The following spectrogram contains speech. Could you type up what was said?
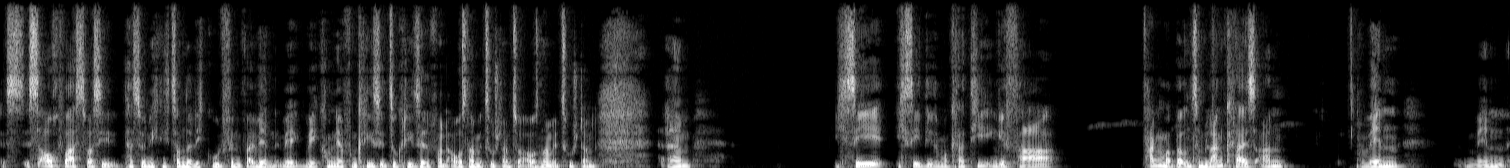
Das ist auch was, was ich persönlich nicht sonderlich gut finde, weil wir, wir, wir kommen ja von Krise zu Krise, von Ausnahmezustand zu Ausnahmezustand. Ähm, ich sehe, ich sehe die Demokratie in Gefahr. Fangen wir bei uns im Landkreis an, wenn, wenn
